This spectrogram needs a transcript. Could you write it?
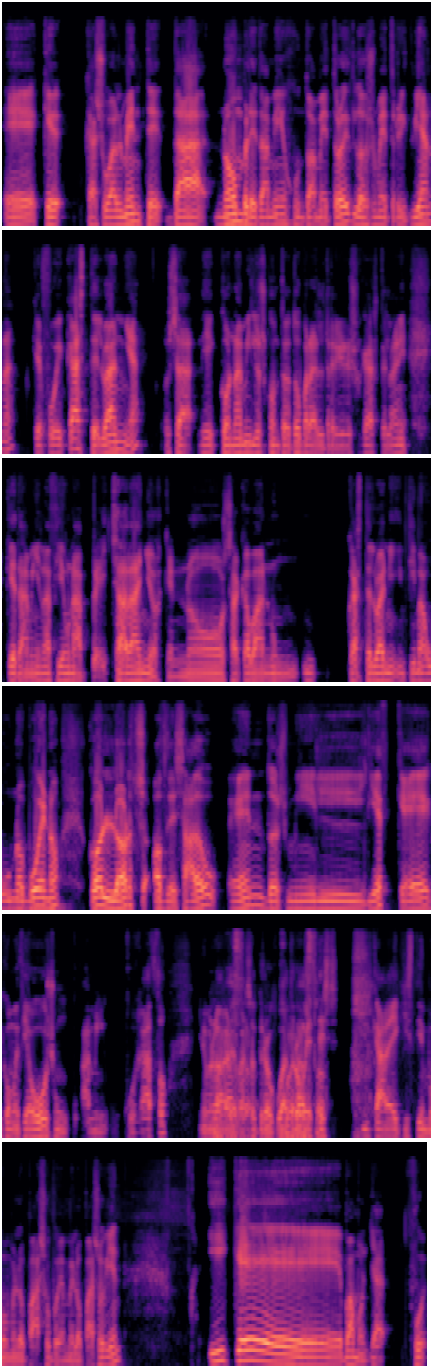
eh, que casualmente da nombre también junto a Metroid, los Metroidvania, que fue Castlevania. O sea, de Konami los contrató para el regreso de Castlevania, que también hacía una pecha de años que no sacaban un, un Castlevania, encima uno bueno, con Lords of the Shadow en 2010, que, como decía Hugo, es un, a mí un juegazo. Yo me lo Juegazo, pasado tres o cuatro juegazo. veces y cada X tiempo me lo paso porque me lo paso bien. Y que, vamos, ya fue,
